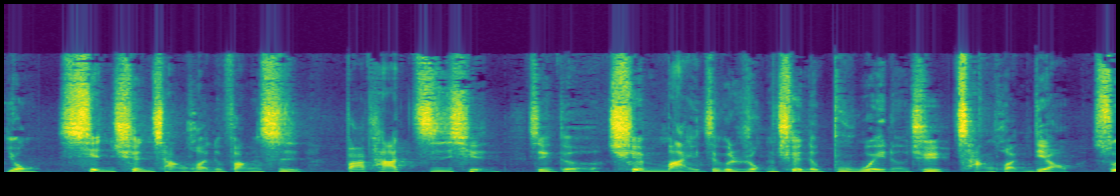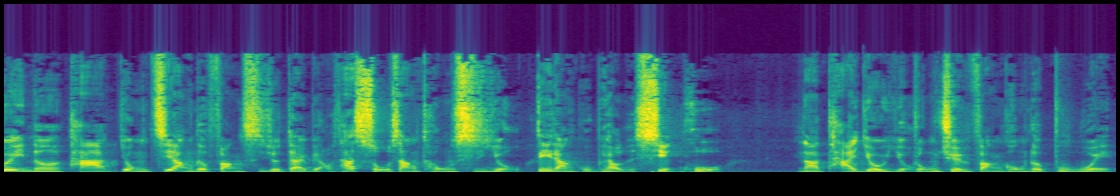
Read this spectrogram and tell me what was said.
用现券偿还的方式，把他之前这个券卖这个融券的部位呢，去偿还掉，所以呢，他用这样的方式就代表他手上同时有这档股票的现货，那他又有融券放空的部位，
